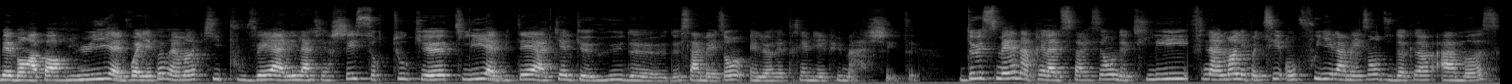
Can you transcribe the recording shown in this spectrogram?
Mais bon, à part lui, elle voyait pas vraiment qui pouvait aller la chercher, surtout que Clee habitait à quelques rues de, de sa maison, elle aurait très bien pu marcher, tu sais. Deux semaines après la disparition de Clee, finalement, les policiers ont fouillé la maison du docteur Amos.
